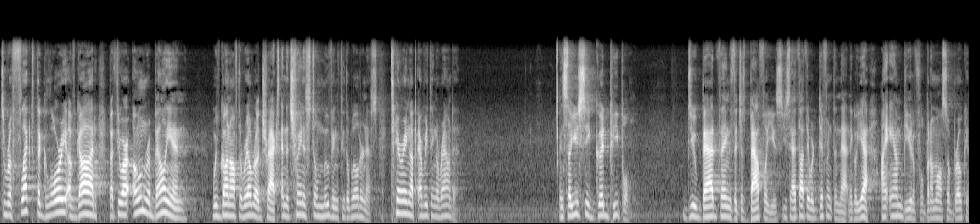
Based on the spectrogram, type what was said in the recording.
to reflect the glory of God, but through our own rebellion, we've gone off the railroad tracks, and the train is still moving through the wilderness, tearing up everything around it. And so you see good people do bad things that just baffle you. So you say, I thought they were different than that. And they go, Yeah, I am beautiful, but I'm also broken.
